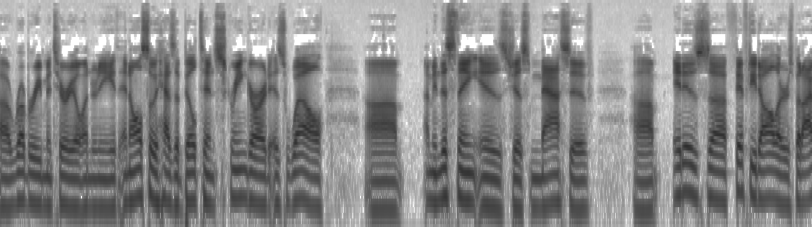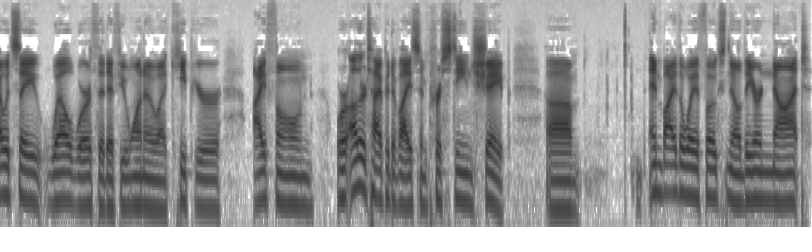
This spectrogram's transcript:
uh, rubbery material underneath, and also has a built-in screen guard as well. Um, I mean, this thing is just massive. Um, it is uh, fifty dollars, but I would say well worth it if you want to uh, keep your iPhone or other type of device in pristine shape. Um, and by the way, folks, no, they are not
